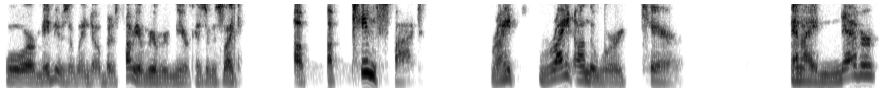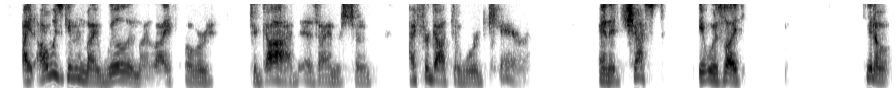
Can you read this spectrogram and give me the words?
or maybe it was a window, but it's probably a rear view mirror because it was like a, a pin spot, right? Right on the word care. And I never, I'd always given my will in my life over to God as I understood him. I forgot the word care. And it just, it was like, you know,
